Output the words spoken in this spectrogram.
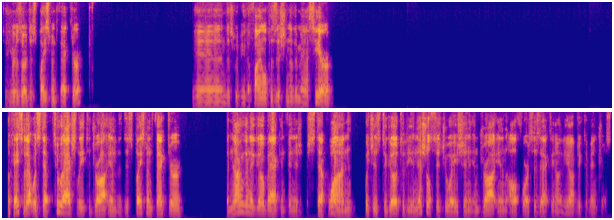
So here's our displacement vector. And this would be the final position of the mass here. Okay, so that was step two actually to draw in the displacement vector. But now I'm going to go back and finish step one, which is to go to the initial situation and draw in all forces acting on the object of interest.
